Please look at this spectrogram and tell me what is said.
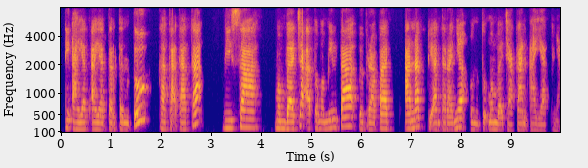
di ayat-ayat tertentu kakak-kakak bisa membaca atau meminta beberapa anak di antaranya untuk membacakan ayatnya.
